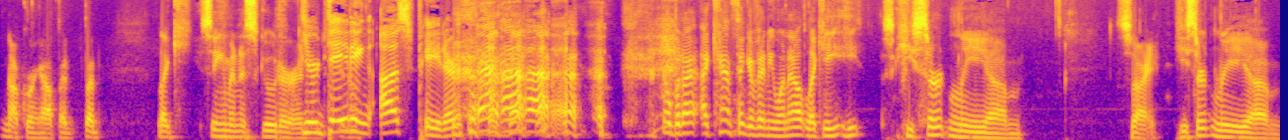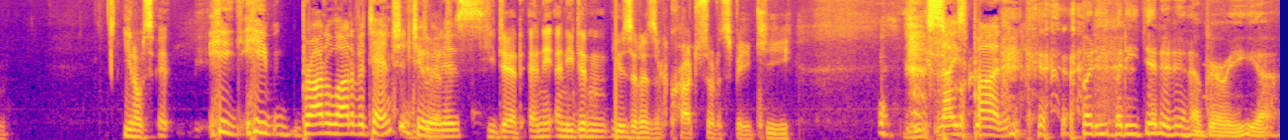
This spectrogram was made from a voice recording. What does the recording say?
not growing up but but like seeing him in a scooter and, You're you know. dating us, Peter. No, but I, I can't think of anyone else. Like he he he certainly um sorry. He certainly um you know it, he he brought a lot of attention to it. did. Is he did and he, and he didn't use it as a crutch so to speak. He he's nice pun. but he but he did it in a very uh,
